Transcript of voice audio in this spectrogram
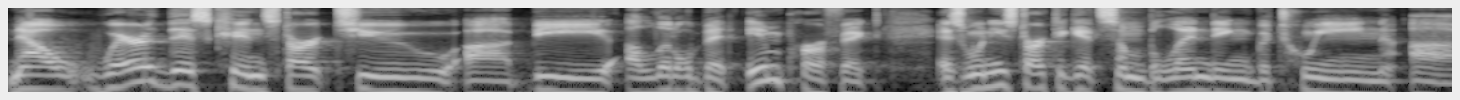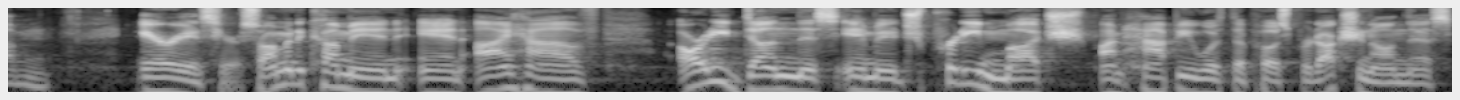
Now, where this can start to uh, be a little bit imperfect is when you start to get blending between um, areas here. So I'm going to come in and I have already done this image pretty much. I'm happy with the post production on this,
